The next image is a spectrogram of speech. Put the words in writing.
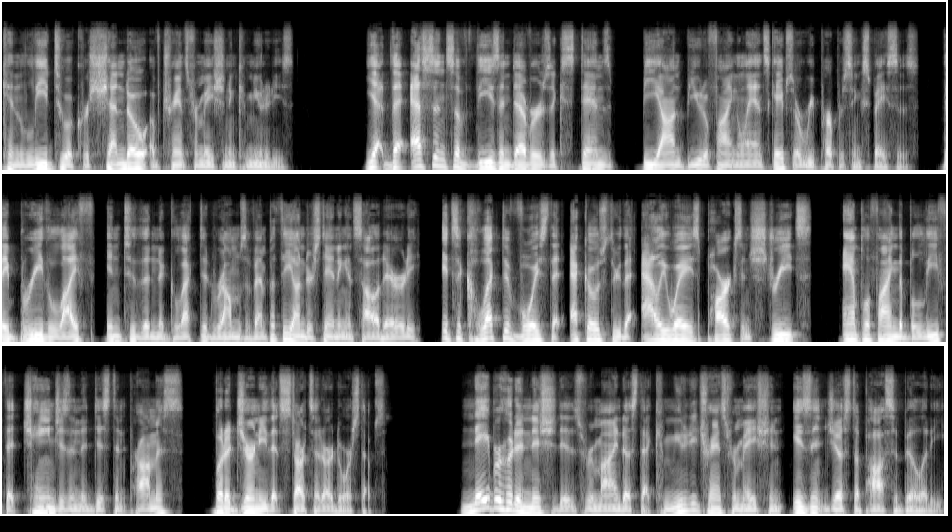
can lead to a crescendo of transformation in communities. Yet the essence of these endeavors extends beyond beautifying landscapes or repurposing spaces. They breathe life into the neglected realms of empathy, understanding, and solidarity. It's a collective voice that echoes through the alleyways, parks, and streets, amplifying the belief that change isn't a distant promise, but a journey that starts at our doorsteps. Neighborhood initiatives remind us that community transformation isn't just a possibility,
